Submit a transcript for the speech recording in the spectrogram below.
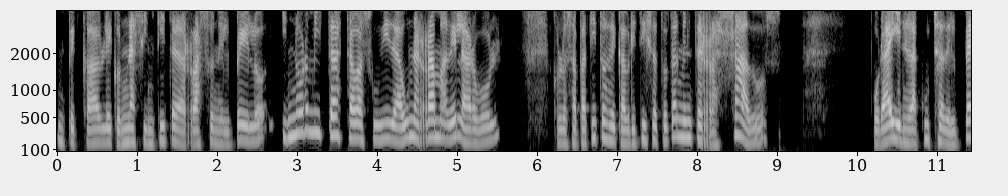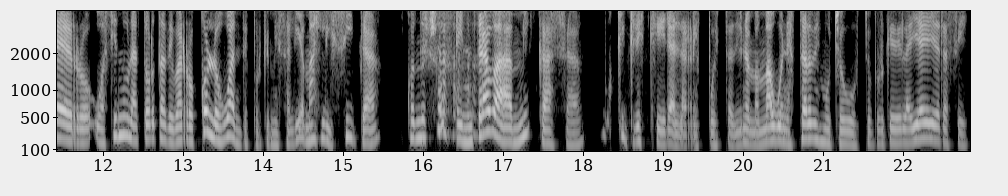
impecable con una cintita de raso en el pelo. Y Normita estaba subida a una rama del árbol con los zapatitos de cabritilla totalmente rayados por ahí en la cucha del perro o haciendo una torta de barro con los guantes porque me salía más lisita. Cuando yo entraba a mi casa, ¿vos qué crees que era la respuesta de una mamá? Buenas tardes, mucho gusto, porque la yaya era así.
